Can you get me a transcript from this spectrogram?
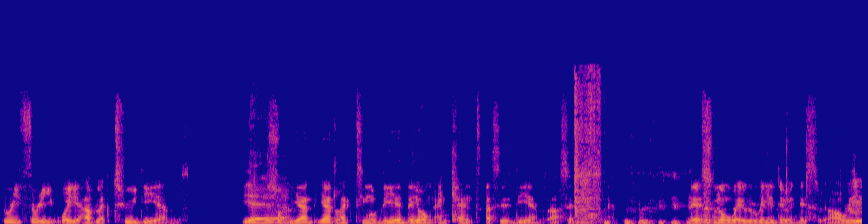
three three where you have like two DMs. Yeah, So yeah. he had he had like team of the year De Jong and Kent as his DMs. I said no, man. There's no way we're really doing this, are we?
